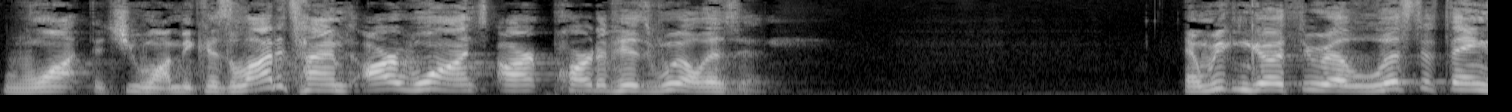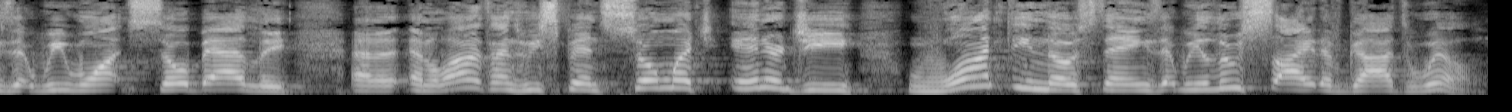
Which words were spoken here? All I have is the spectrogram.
want that you want because a lot of times our wants aren't part of His will, is it? And we can go through a list of things that we want so badly. And, and a lot of times we spend so much energy wanting those things that we lose sight of God's will.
